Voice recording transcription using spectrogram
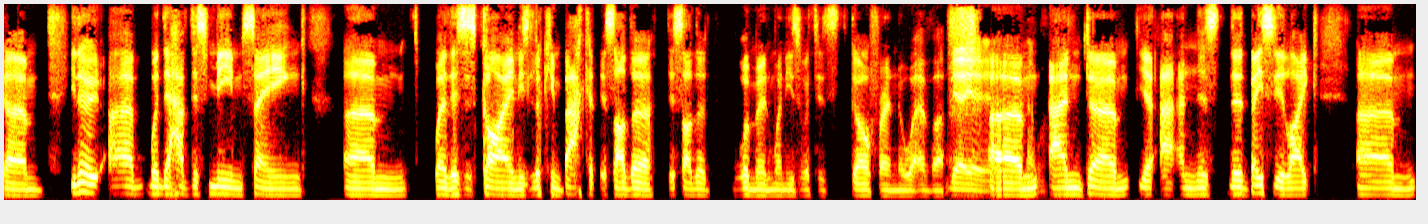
um you know uh, when they have this meme saying um where there's this guy and he's looking back at this other this other woman when he's with his girlfriend or whatever Yeah, yeah, yeah. um, and um, yeah, and there's they're basically like um,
